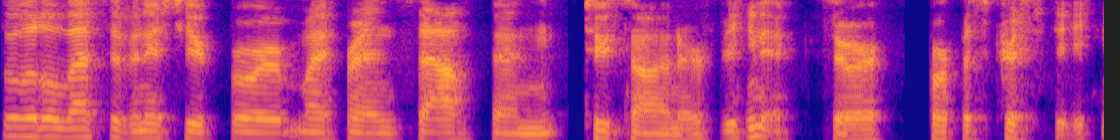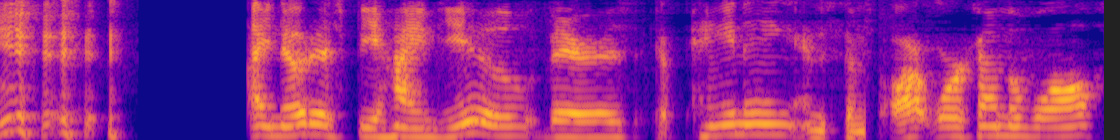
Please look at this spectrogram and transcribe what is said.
It's a little less of an issue for my friends south than Tucson or Phoenix or Corpus Christi. I noticed behind you there's a painting and some artwork on the wall,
